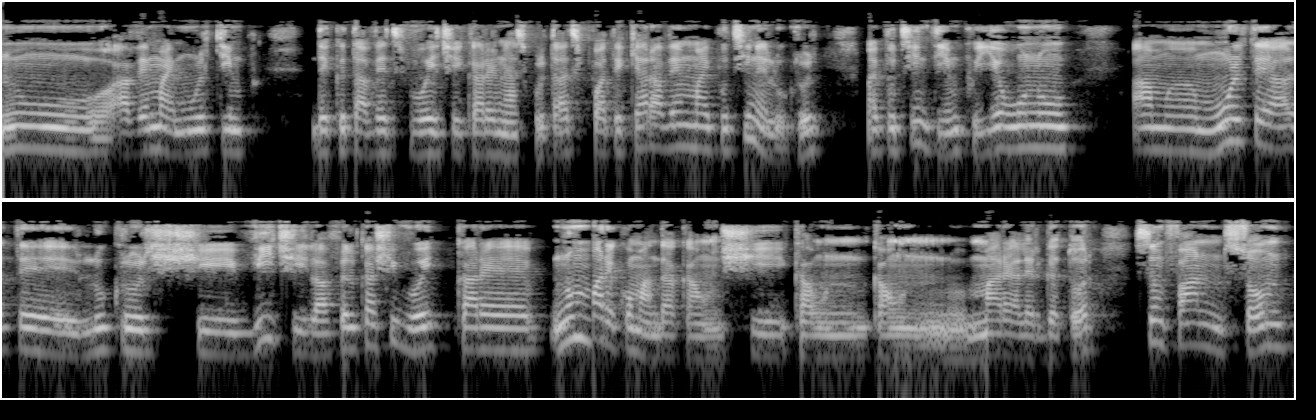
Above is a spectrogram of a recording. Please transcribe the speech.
nu avem mai mult timp decât aveți voi cei care ne ascultați. Poate chiar avem mai puține lucruri, mai puțin timp. Eu unul am uh, multe alte lucruri și vicii, la fel ca și voi, care nu m-a recomandat ca un, și ca un, ca un mare alergător. Sunt fan somn,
